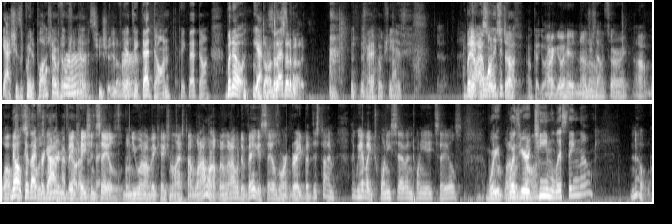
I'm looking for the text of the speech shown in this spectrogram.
Yeah, she's the Queen of Plush. I would hope for she knows. She should Good know. Yeah, her. take that, Dawn. Take that, Dawn. But no, yeah, Dawn's so that's upset cool. about it. I hope she is. But Hey, no, I, sold wanted to stuff. talk. Okay, go ahead. right, go ahead. No, no, sell? that's all right. Uh, well, No, 'cause I was forgot- wondering I forgot what I was vacation say. sales. When you went on vacation last time, when I went up, when, when I went to Vegas, sales weren't great. But this time, I think we had like 27, 28 sales. Were when- you- when I was, your gone. team listing though? No,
